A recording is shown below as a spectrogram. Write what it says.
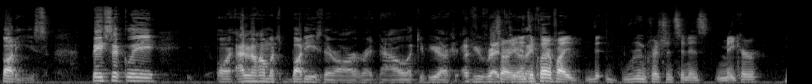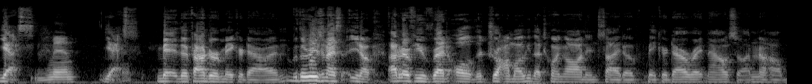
buddies. Basically, or I don't know how much buddies there are right now. Like if you actually, if you read, Sorry, through, and like, to clarify, th- Rune Christensen is maker yes, man. Yes, Ma- the founder of MakerDAO, and the reason I, you know, I don't know if you've read all of the drama that's going on inside of MakerDAO right now, so I don't know how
